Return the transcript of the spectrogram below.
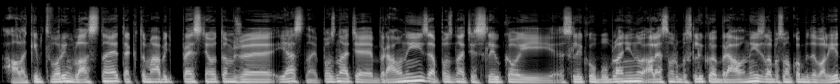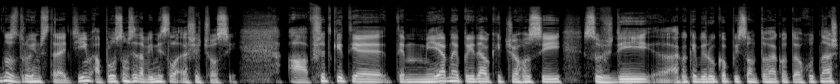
Ale keď tvorím vlastné, tak to má byť presne o tom, že jasné, poznáte brownies a poznáte slivkový, slivkovú bublaninu, ale ja som robil slivkové brownies, lebo som kombinoval jedno s druhým, s tretím a plus som si tam vymyslel ešte čosi. A všetky tie, tie mierne prídavky čohosi sú vždy eh, ako keby rukopisom toho, ako to ochutnáš.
